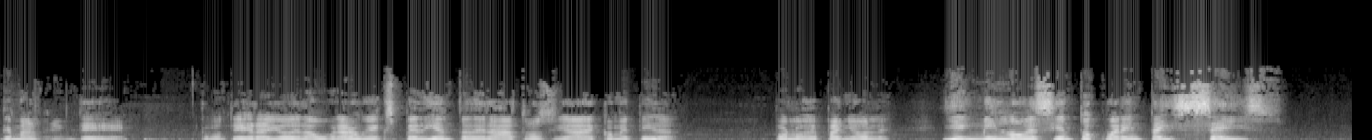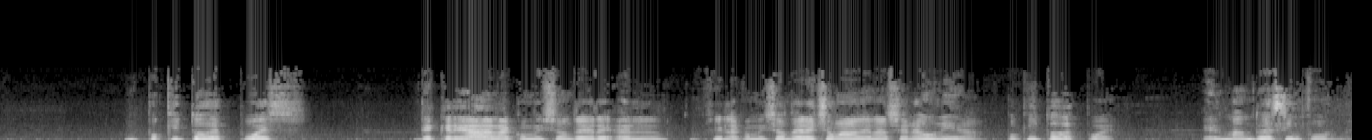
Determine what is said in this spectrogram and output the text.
de, de, ¿cómo te dijera yo?, de elaborar un expediente de las atrocidades cometidas por los españoles y en 1946, un poquito después, de crear la Comisión de, de Derechos Humanos de Naciones Unidas, poquito después, él mandó ese informe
